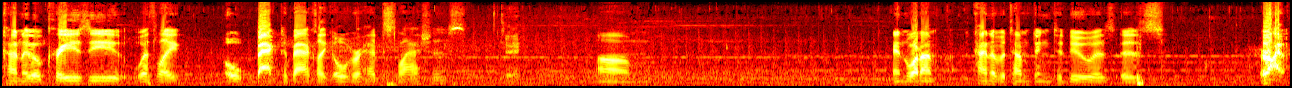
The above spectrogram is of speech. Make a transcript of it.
kind of go crazy with like oh back to back like overhead slashes. Okay. Um, and what I'm kind of attempting to do is is, or I,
